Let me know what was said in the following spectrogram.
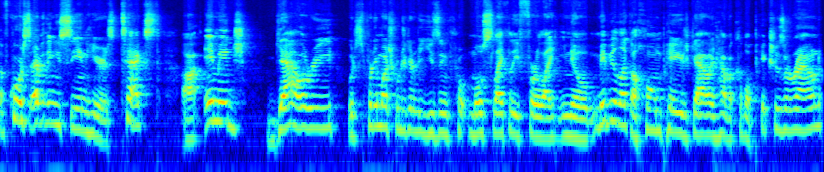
of course, everything you see in here is text, uh, image, gallery, which is pretty much what you're going to be using most likely for like, you know, maybe like a homepage gallery, have a couple pictures around,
